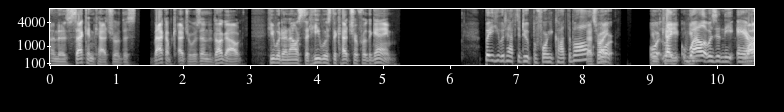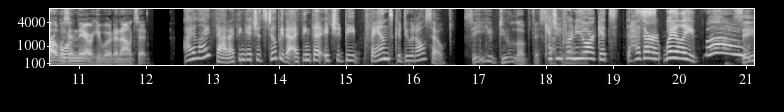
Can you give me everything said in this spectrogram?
and the second catcher, this backup catcher, was in the dugout, he would announce that he was the catcher for the game. but he would have to do it before he caught the ball. That's right. Or, or would like he- while it was in the air. While it was or- in there, he would announce it. I like that. I think it should still be that. I think that it should be fans could do it also. See, you do love this. Catching for New. York, it's Heather Whaley. Whoa! See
